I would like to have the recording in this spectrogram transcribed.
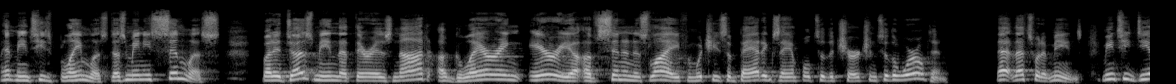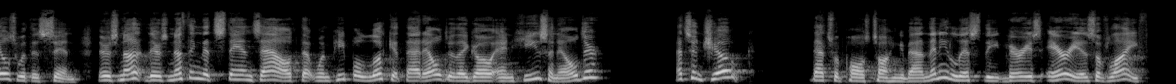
That means he's blameless. Doesn't mean he's sinless, but it does mean that there is not a glaring area of sin in his life in which he's a bad example to the church and to the world in. That, that's what it means. It means he deals with his sin. There's not, there's nothing that stands out that when people look at that elder, they go, and he's an elder? That's a joke. That's what Paul's talking about. And then he lists the various areas of life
